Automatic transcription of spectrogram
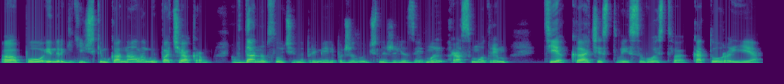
а, по энергетическим каналам и по чакрам. В данном случае, на примере поджелудочной железы, мы рассмотрим те качества и свойства, которые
